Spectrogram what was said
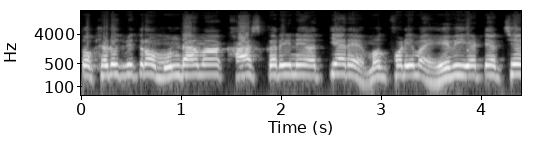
તો ખેડૂત મિત્રો, મુંડામાં ખાસ કરીને અત્યારે મગફળીમાં હેવી એટેક છે.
